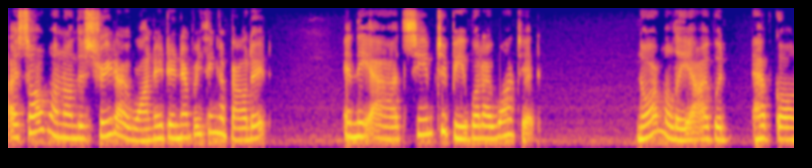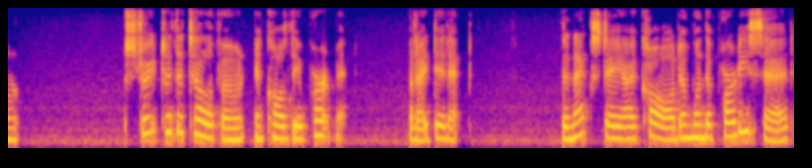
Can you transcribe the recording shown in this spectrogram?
I saw one on the street I wanted, and everything about it in the ad seemed to be what I wanted. Normally, I would have gone straight to the telephone and called the apartment, but I didn't. The next day I called, and when the party said,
